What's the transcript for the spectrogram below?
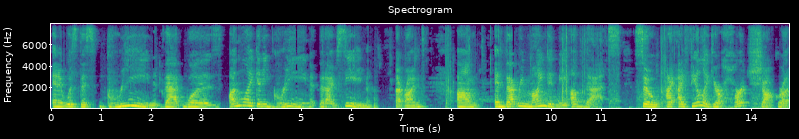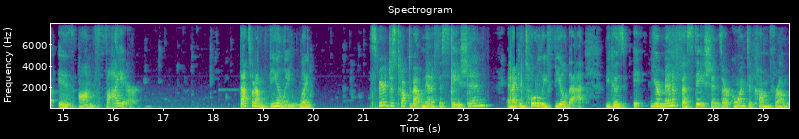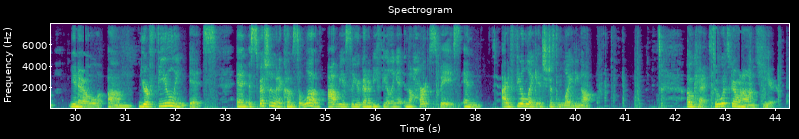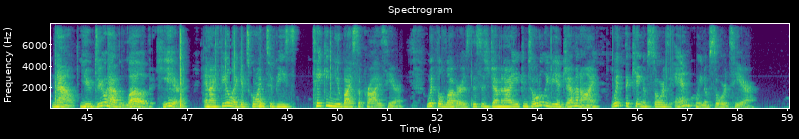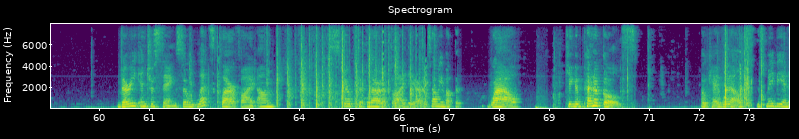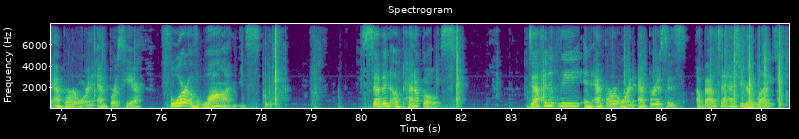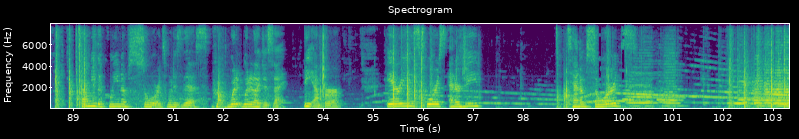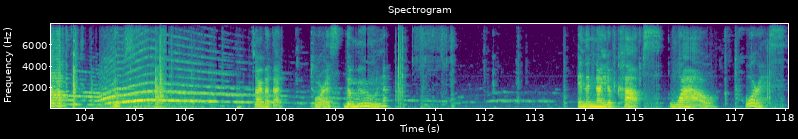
And it was this green that was unlike any green that I've seen. That rhymed. Um, and that reminded me of that. So I, I feel like your heart chakra is on fire. That's what I'm feeling. Like Spirit just talked about manifestation, and I can totally feel that because it, your manifestations are going to come from, you know, um, you're feeling it. And especially when it comes to love, obviously you're going to be feeling it in the heart space. And I feel like it's just lighting up. Okay, so what's going on here? Now, you do have love here, and I feel like it's going to be taking you by surprise here. With the lovers, this is Gemini. You can totally be a Gemini with the King of Swords and Queen of Swords here. Very interesting. So let's clarify. Um, scope to clarify here. Tell me about the, wow, King of Pentacles. Okay, what else? This may be an emperor or an empress here. Four of Wands. Seven of Pentacles. Definitely an emperor or an empress is about to enter your life. Tell me the Queen of Swords. What is this? What, what did I just say? The Emperor. Aries, Taurus energy. Ten of Swords. Oops. Sorry about that, Taurus. The Moon. And the Knight of Cups. Wow. Taurus.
